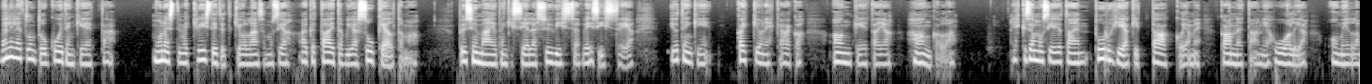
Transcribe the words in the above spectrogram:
Välillä tuntuu kuitenkin, että monesti me kristitytkin ollaan semmoisia aika taitavia sukeltamaan, pysymään jotenkin siellä syvissä vesissä ja jotenkin kaikki on ehkä aika ankeeta ja hankalaa. Ehkä semmoisia jotain turhiakin taakkoja me kannetaan ja huolia omilla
